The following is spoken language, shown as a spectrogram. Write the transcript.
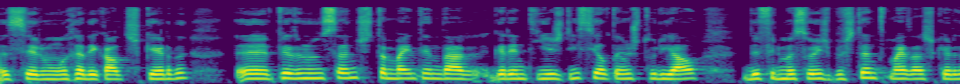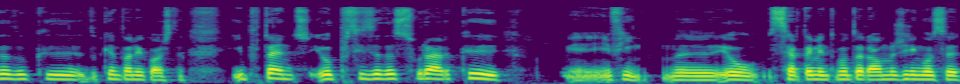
a ser um radical de esquerda, eh, Pedro Nuno Santos também tem de dar garantias disso e ele tem um historial de afirmações bastante mais à esquerda do que, do que António Costa. E, portanto, ele precisa de assegurar que enfim, ele certamente montará uma geringonça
